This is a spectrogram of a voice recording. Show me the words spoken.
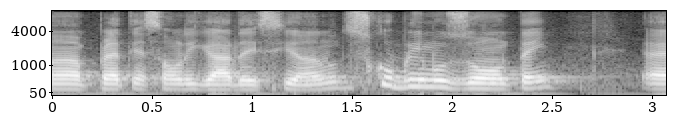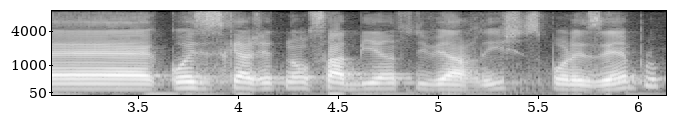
a pretensão ligada a esse ano. Descobrimos ontem é, coisas que a gente não sabia antes de ver as listas, por exemplo,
